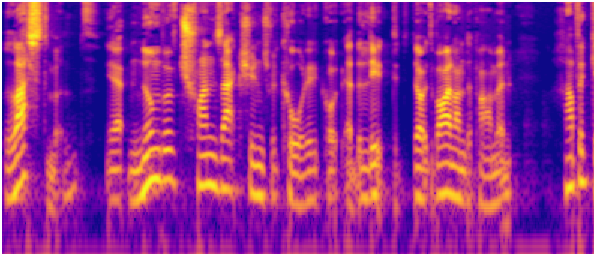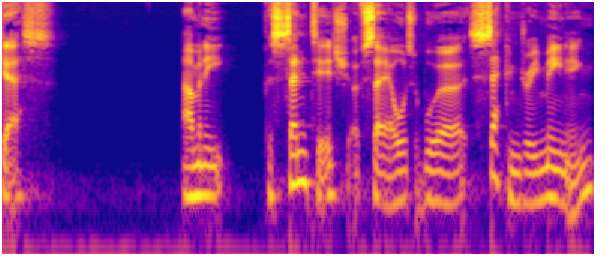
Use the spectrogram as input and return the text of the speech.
last month, Yeah. number of transactions recorded at the, the, the Dubai Land Department. Have a guess how many percentage of sales were secondary, meaning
